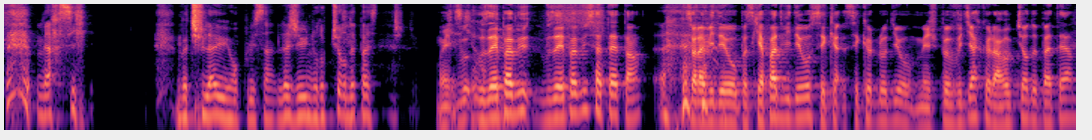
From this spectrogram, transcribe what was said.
Merci. Bah, tu l'as eu en plus. Hein. Là, j'ai eu une rupture de pattern. Oui, vous, n'avez pas vu, vous avez pas vu sa tête hein, sur la vidéo parce qu'il n'y a pas de vidéo, c'est que, que de l'audio. Mais je peux vous dire que la rupture de pattern,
